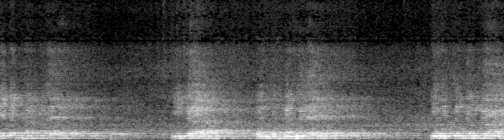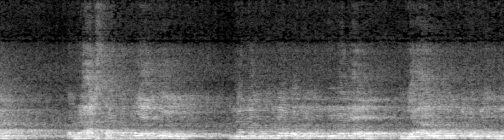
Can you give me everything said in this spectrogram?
ಏನಪ್ಪ ಅಂದರೆ ಈಗ ಒಂದು ಮಹಿಳೆ, ಇವತ್ತು ನಮ್ಮ ರಾಷ್ಟ್ರಪತಿಯಾಗಿ ನಮ್ಮ ಮುಂದೆ ಬಂದು ನಿಂತಿದ್ದರೆ ಯಾವುದೂ ಕಡಿಮೆ ಇಲ್ಲ.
